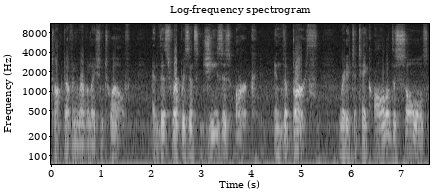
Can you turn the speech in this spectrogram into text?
talked of in Revelation 12. And this represents Jesus' ark in the birth, ready to take all of the souls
